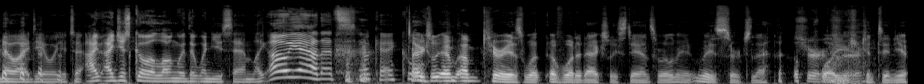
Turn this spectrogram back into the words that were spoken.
no idea what you're talking. I I just go along with it when you say. I'm like, oh yeah, that's okay, cool. Actually, I'm, I'm curious what of what it actually stands for. Let me let me search that Sure, while you sure. continue.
